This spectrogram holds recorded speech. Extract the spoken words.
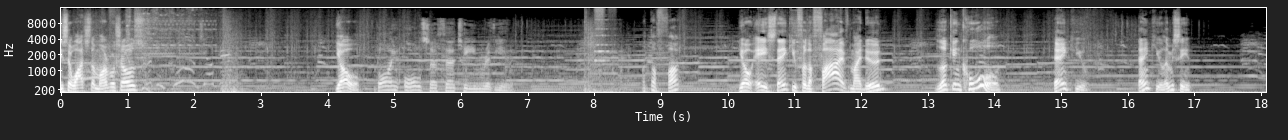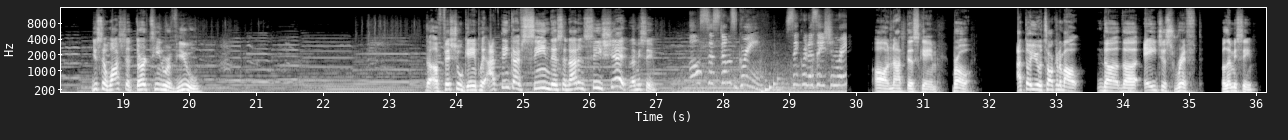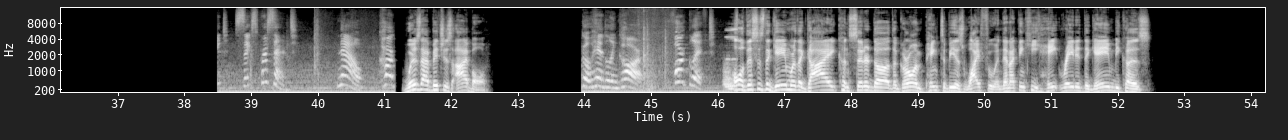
You said watch the Marvel shows? Yo. Boy also 13 review. What the fuck? Yo, Ace, thank you for the five, my dude. Looking cool. Thank you. Thank you. Let me see. You said watch the 13 review. The official gameplay. I think I've seen this and I didn't see shit. Let me see. All systems green. Synchronization rate. Oh, not this game. Bro, I thought you were talking about the the Aegis Rim. But let me see. 6%. Now, cargo Where's that bitch's eyeball? handling car. Forklift. Oh, this is the game where the guy considered the the girl in pink to be his waifu, and then I think he hate rated the game because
